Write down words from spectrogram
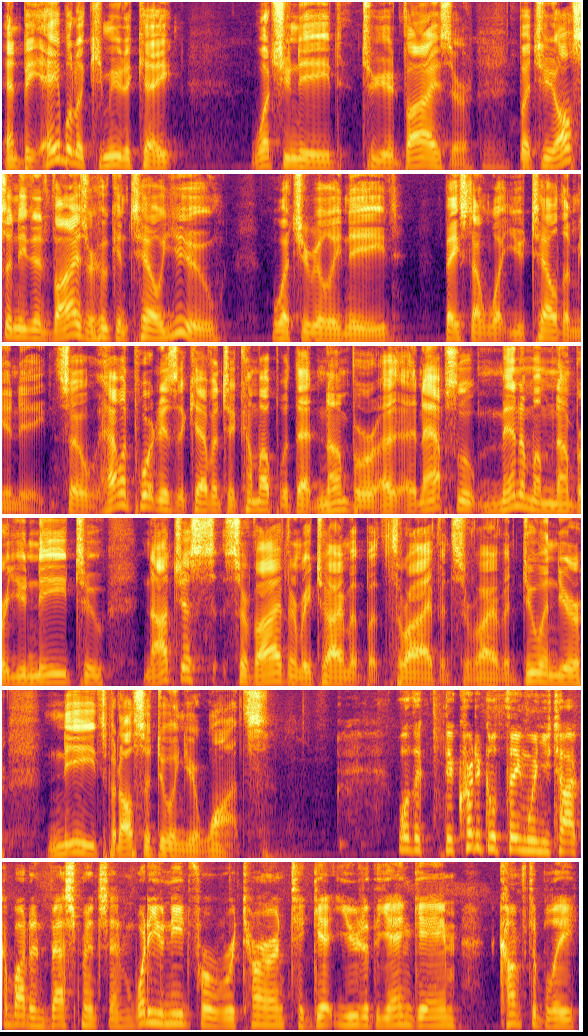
and be able to communicate what you need to your advisor, mm-hmm. but you also need an advisor who can tell you what you really need based on what you tell them you need. So, how important is it, Kevin, to come up with that number, an absolute minimum number you need to not just survive in retirement, but thrive and survive and doing your needs, but also doing your wants? Well, the, the critical thing when you talk about investments and what do you need for a return to get you to the end game comfortably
